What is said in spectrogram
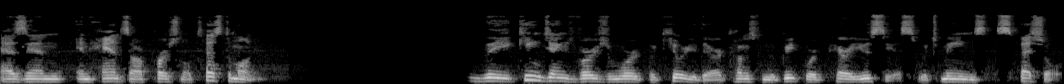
as in enhance our personal testimony. The King James Version word peculiar there comes from the Greek word periousios, which means special.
